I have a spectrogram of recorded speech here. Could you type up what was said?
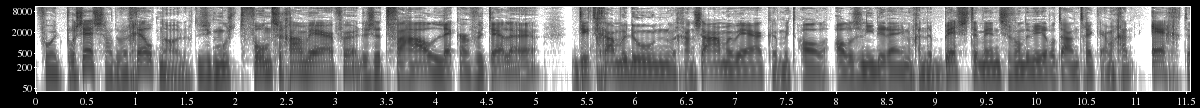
voor het proces hadden we geld nodig. Dus ik moest fondsen gaan werven. Dus het verhaal lekker vertellen. Hè. Dit gaan we doen. We gaan samenwerken met al, alles en iedereen. We gaan de beste mensen van de wereld aantrekken. En we gaan echt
